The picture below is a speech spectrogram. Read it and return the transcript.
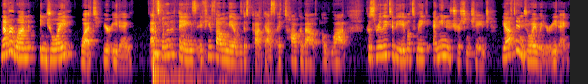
Number one, enjoy what you're eating. That's one of the things, if you follow me on this podcast, I talk about a lot. Because really, to be able to make any nutrition change, you have to enjoy what you're eating.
